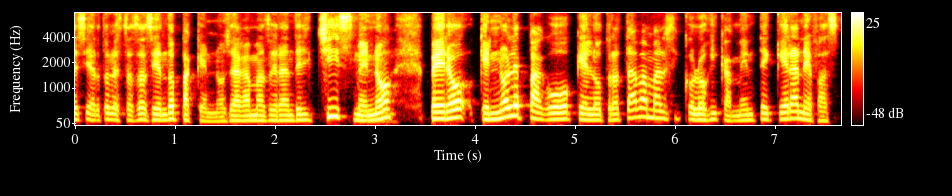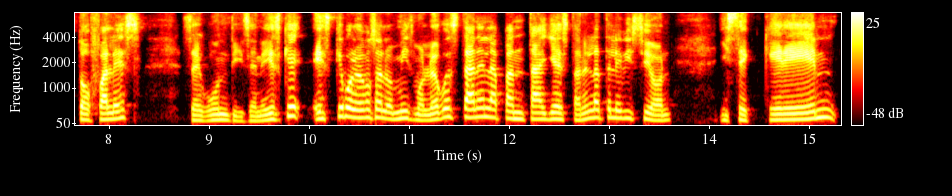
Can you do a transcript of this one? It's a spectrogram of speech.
es cierto, lo estás haciendo para que no se haga más grande el chisme, ¿no? Pero que no le pagó, que lo trataba mal psicológicamente, que era nefastófales, según dicen. Y es que, es que volvemos a lo mismo. Luego están en la pantalla, están en la televisión y se creen,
